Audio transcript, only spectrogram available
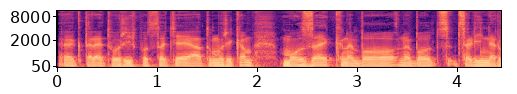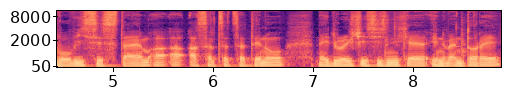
eh, které tvoří v podstatě, já tomu říkám, mozek nebo, nebo celý nervový systém a, a, a srdce cetinu. Nejdůležitější z nich je inventory,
